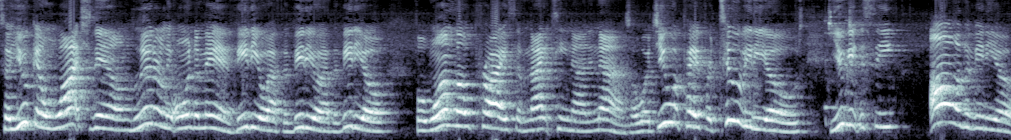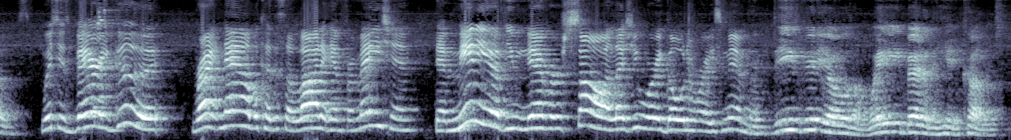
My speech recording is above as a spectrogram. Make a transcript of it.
So you can watch them literally on demand, video after video after video, for one low price of $19.99. So what you would pay for two videos, you get to see all of the videos, which is very good right now because it's a lot of information that many of you never saw unless you were a Golden Race member. And these videos are way better than Hidden Colors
